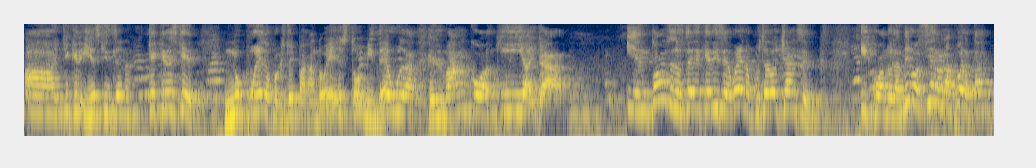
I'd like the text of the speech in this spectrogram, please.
Ay, ¿qué crees? Y es quincena. ¿Qué crees que no puedo porque estoy pagando esto, mi deuda, el banco aquí y allá? Y entonces usted ¿qué dice, bueno, pues te doy chance. Y cuando el amigo cierra la puerta,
